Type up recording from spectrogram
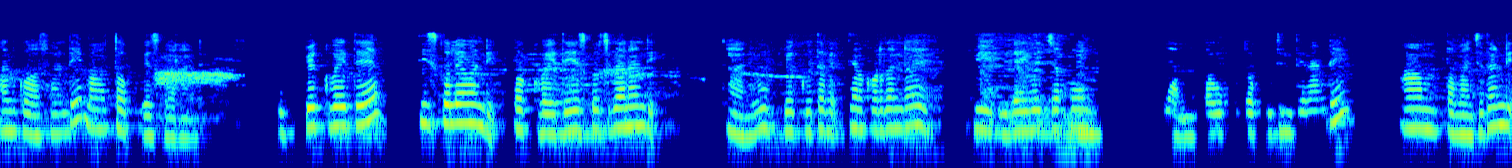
అందుకోసం అండి మనం తక్కువ వేసుకోవాలండి. ఉప్పు ఎక్కువైతే తీసుకోలేమండి. తక్కువైతే వేసుకోవచ్చు కానండి. కానీ ఉప్పు ఎక్కువ తినకూడదండి. బీపీలు అవి వచ్చేస్తాయండి? ఎంత ఉప్పు తక్కువ తింటేనండి అంత మంచిదండి.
